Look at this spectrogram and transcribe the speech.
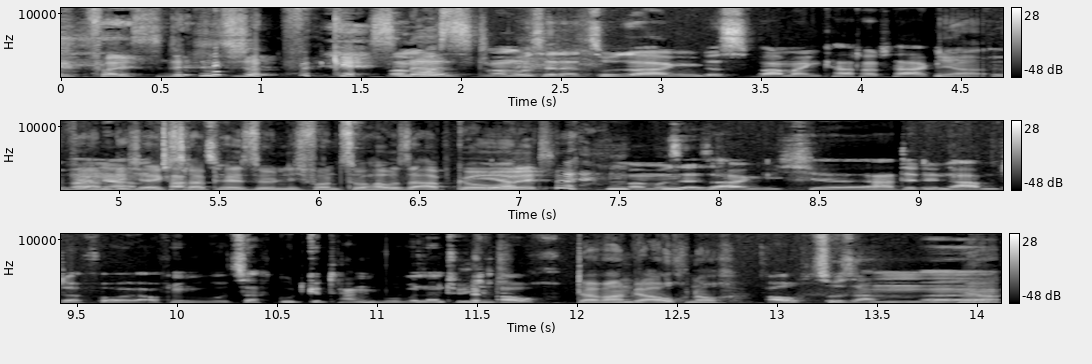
falls du das schon vergessen man muss, hast. man muss ja dazu sagen, das war mein Katertag. Ja, wir, waren haben ja dich extra Tag persönlich von zu Hause abgeholt. Man muss ja sagen, ich äh, hatte den Abend davor auf dem Geburtstag gut getankt, wo wir natürlich Stimmt. auch, Da waren wir auch noch. auch zusammen äh, Ja.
